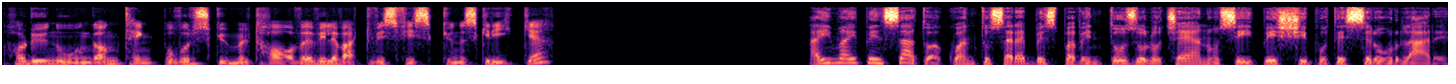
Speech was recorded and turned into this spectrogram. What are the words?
Har du noen gang tenkt på hvor skummelt havet ville vært hvis fisk kunne skrike? Hai mai pensato a quanto sarebbe spaventoso l'oceano se i pesci potessero urlare?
